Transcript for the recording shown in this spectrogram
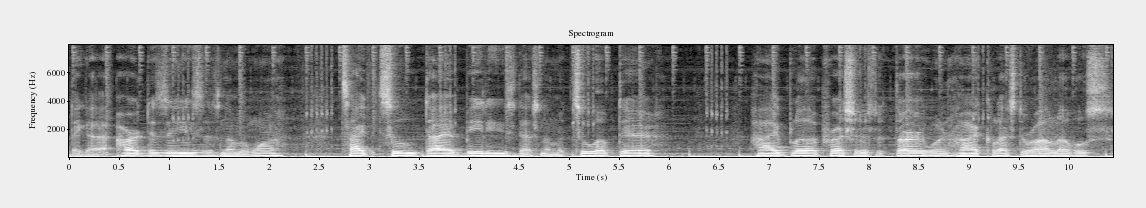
They got heart disease is number one, type 2 diabetes, that's number two up there. High blood pressure is the third one, high cholesterol levels.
